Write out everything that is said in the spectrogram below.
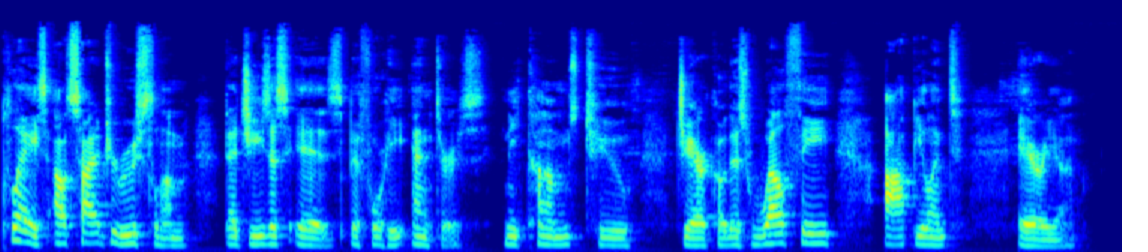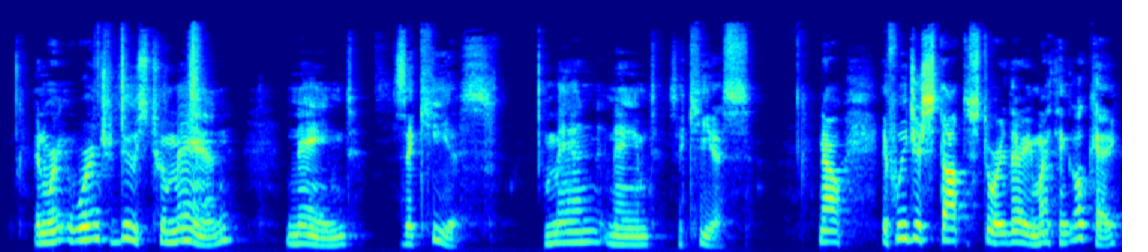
place outside of Jerusalem that Jesus is before he enters and he comes to Jericho, this wealthy, opulent area. And we're, we're introduced to a man named Zacchaeus. A man named Zacchaeus. Now, if we just stop the story there, you might think, okay,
